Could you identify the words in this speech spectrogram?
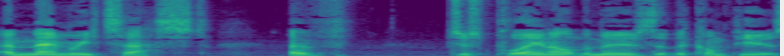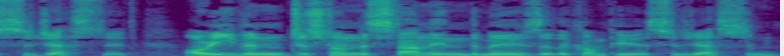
a memory test of just playing out the moves that the computer suggested, or even just understanding the moves that the computer suggests and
